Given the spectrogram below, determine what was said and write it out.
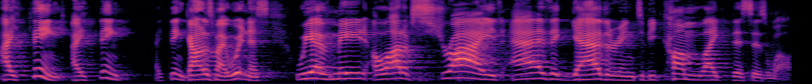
I think, I think, I think God is my witness, we have made a lot of strides as a gathering to become like this as well.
